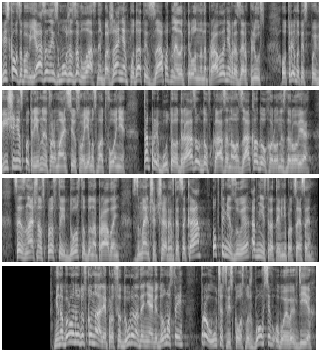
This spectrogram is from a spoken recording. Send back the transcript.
Військовозобов'язаний зможе за власним бажанням подати запит на електронне направлення в Резерв Плюс, отримати сповіщення з потрібною інформацією у своєму смартфоні та прибути одразу до вказаного закладу охорони здоров'я. Це значно спростить доступ до направлень, зменшить черги в ТЦК, оптимізує адміністративні процеси. Міноборони удосконалює процедуру надання відомостей про участь військовослужбовців у бойових діях.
